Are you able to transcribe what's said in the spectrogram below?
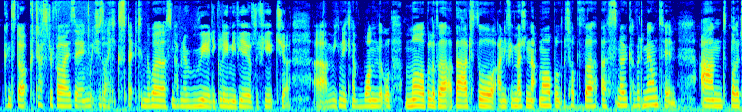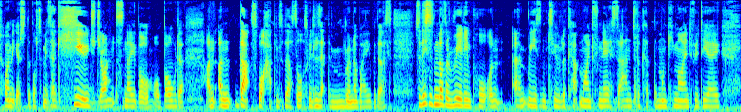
can start catastrophizing, which is like expecting the worst and having a really gloomy view of the future. Um, you, can, you can have one little marble of a, a, bad thought, and if you imagine that marble at the top of a, a snow covered mountain, and by the time it gets to the bottom, it's a huge giant snowball or boulder, and and that's what happens with our thoughts. We let them run away with us. So this is another really important um, reason to look at mindfulness and look at the monkey mind video.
